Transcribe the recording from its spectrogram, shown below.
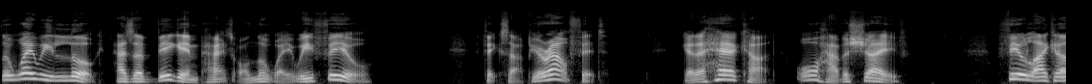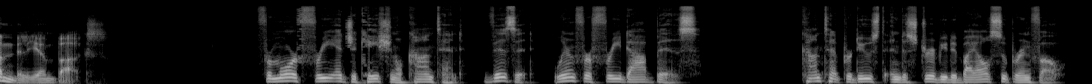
The way we look has a big impact on the way we feel. Fix up your outfit. Get a haircut or have a shave. Feel like a million bucks. For more free educational content, visit learnforfree.biz. Content produced and distributed by AllSuperInfo.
